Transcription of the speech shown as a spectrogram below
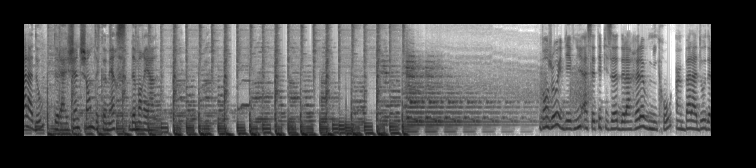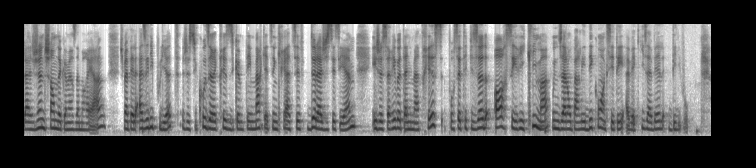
balado de la Jeune Chambre de commerce de Montréal. Bonjour et bienvenue à cet épisode de la Relève au micro, un balado de la Jeune Chambre de commerce de Montréal. Je m'appelle Azélie Pouliot, je suis co-directrice du comité marketing créatif de la JCCM et je serai votre animatrice pour cet épisode hors série climat où nous allons parler d'éco-anxiété avec Isabelle Béliveau.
